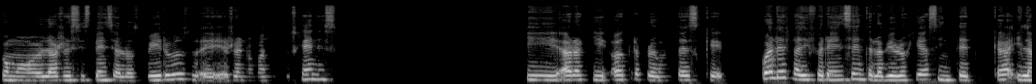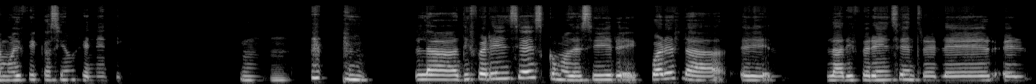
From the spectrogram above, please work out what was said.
como la resistencia a los virus, eh, renovando sus genes. Y ahora aquí otra pregunta es que, ¿cuál es la diferencia entre la biología sintética y la modificación genética? Mm, la diferencia es como decir, eh, ¿cuál es la, eh, la diferencia entre leer el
